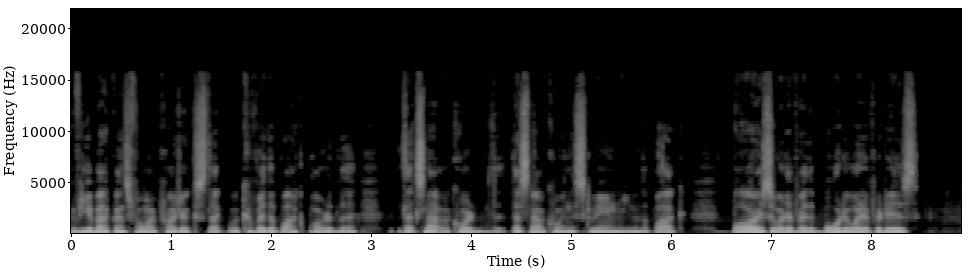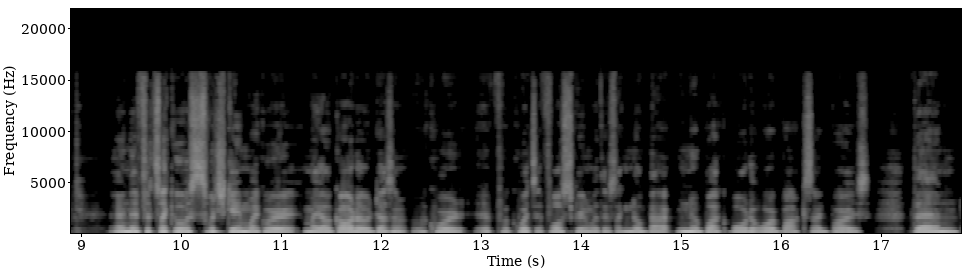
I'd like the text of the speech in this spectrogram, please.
video backgrounds for my projects that would cover the black part of the that's not recorded that's not recording the screen. You know, the black bars or whatever, the border, whatever it is. And if it's like a Switch game, like where my Elgato doesn't record, if it records at full screen where there's like no back, no black border or box side bars, then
